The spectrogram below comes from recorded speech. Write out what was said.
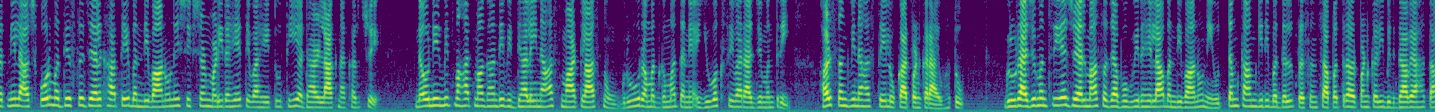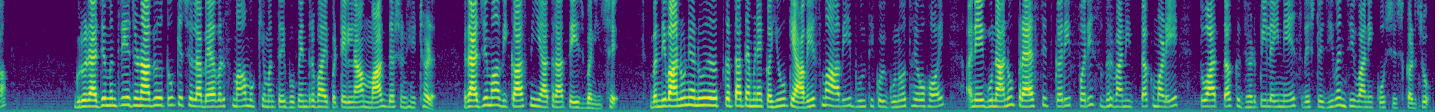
અમદાવાદની લાજપોર મધ્યસ્થ જેલ ખાતે બંદીવાનોને શિક્ષણ મળી રહે તેવા હેતુથી અઢાર લાખના ખર્ચે. નવનિર્મિત મહાત્મા ગાંધી વિદ્યાલયના સ્માર્ટ ક્લાસનું ગૃહ, રમતગમત અને યુવક સેવા રાજ્યમંત્રી હર્ષ સંઘવીના હસ્તે લોકાર્પણ કરાયું હતું. ગૃહ રાજ્યમંત્રીએ જેલમાં સજા ભોગવી રહેલા બંદીવાનોની ઉત્તમ કામગીરી બદલ પ્રશંસાપત્ર અર્પણ કરી બિરદાવ્યા હતા. ગૃહ રાજ્યમંત્રીએ જણાવ્યું હતું કે છેલ્લા બે વર્ષમાં મુખ્યમંત્રી ભૂપેન્દ્રભાઈ પટેલના માર્ગદર્શન હેઠળ રાજ્યમાં વિકાસની યાત્રા તેજ બની છે. બંદીવાનોને અનુરોધ કરતા તેમણે કહ્યું કે આવેશમાં આવી ભૂલથી કોઈ ગુનો થયો હોય અને એ ગુનાનું પ્રાયશ્ચિત કરી ફરી સુધરવાની તક મળે, તો આ તક ઝડપી લઈને શ્રેષ્ઠ જીવન જીવવાની કોશિશ કરજો.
